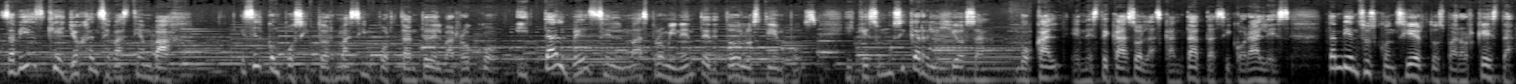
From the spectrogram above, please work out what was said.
¿Sabías que Johann Sebastian Bach es el compositor más importante del barroco y tal vez el más prominente de todos los tiempos y que su música religiosa, vocal, en este caso las cantatas y corales, también sus conciertos para orquesta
